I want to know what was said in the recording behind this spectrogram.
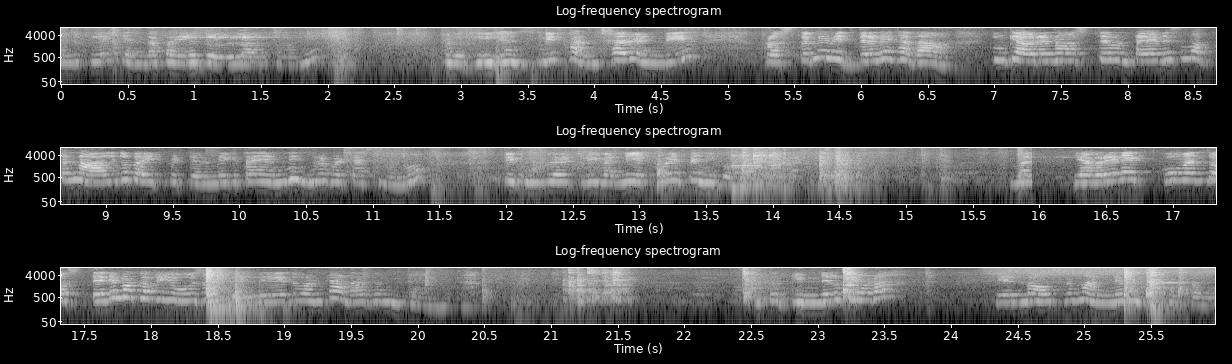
ఎందుకులే కింద పైన దొల్లులాడుతామని ఇవన్నీ కంచాలండి. ప్రస్తుతం మేము ఇద్దరమే కదా. ఇంకెవరైనా వస్తే ఉంటాయనేసి మొత్తం నాలుగు బయట పెట్టాను. మిగతా అన్నీ ఇందులో పెట్టేస్తున్నాను. టిఫిన్ ప్లేట్లు ఇవన్నీ ఎక్కువైపోయినాయి బాబా. ఎవరైనా ఎక్కువ మంది వస్తేనే మాకు అవి యూజ్ అవుతాయి. లేదు అంటే అలాగే ఉంటాయి ఇంకా గిన్నెలు కూడా ఎన్నో అవసరం అన్నీ ఉంచుకుంటాను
